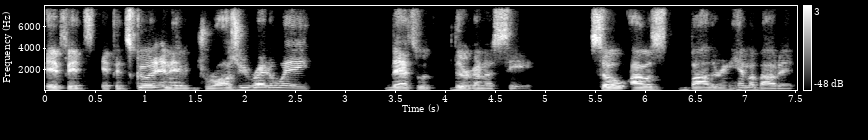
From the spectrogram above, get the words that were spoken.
If it's if it's good and it draws you right away, that's what they're gonna see. So I was bothering him about it.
